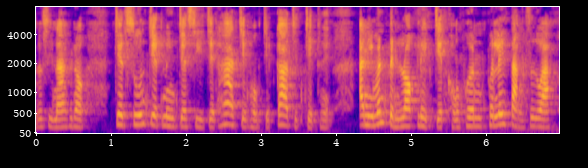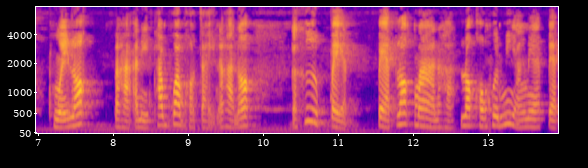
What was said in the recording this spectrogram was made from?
จังซี่นะพี่น้องเจ็ดศูนย์เจ็ดหนึ่งเจ็ดสี่เจ็ดห้าเจ็ดหกเจ็ดเก้าเจ็ดเจ็ดเนี่ยอันนี้มันเป็นล็อกเลขเจ็ดของเพิ่นเพิ่นเลยตั้งชื่อว่าหวยล็อกนะคะ อันนี้ทำความเข้าใจนะคะเนาะก็คือแปด แปดล็อกมานะคะล็อกของเพิ่นมีหยังเนี่ยแปด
